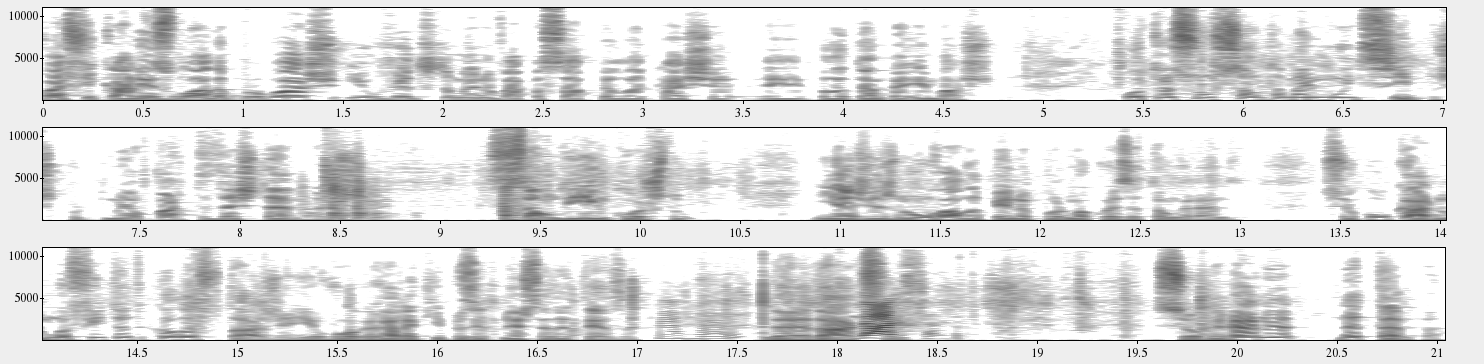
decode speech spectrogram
vai ficar isolada por baixo e o vento também não vai passar pela caixa, pela tampa em baixo. Outra solução também muito simples, porque a maior parte das tampas são de encosto e às vezes não vale a pena pôr uma coisa tão grande. Se eu colocar numa fita de calafetagem, eu vou agarrar aqui, por exemplo, nesta da Tesa, da, da Axon. Da Axon. Se eu agarrar na, na tampa,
